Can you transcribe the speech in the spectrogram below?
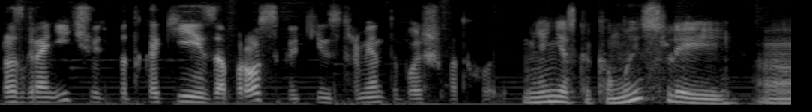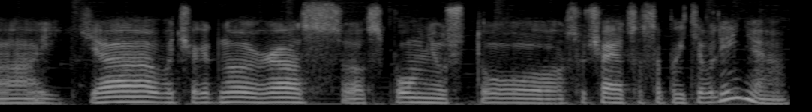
разграничивать, под какие запросы, какие инструменты больше подходят. У меня несколько мыслей. А, Я в очередной раз э, вспомнил, что случается сопротивление.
